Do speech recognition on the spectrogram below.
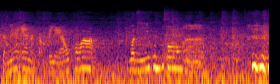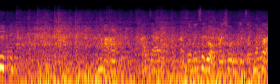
แต่แม่แอนอะกลับไปแล้ว เพราะว่าวันนี้คุณพ่อมาอาจจะอาจจะไม่ สะดวกมาชนกันสักเท่าไหร่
